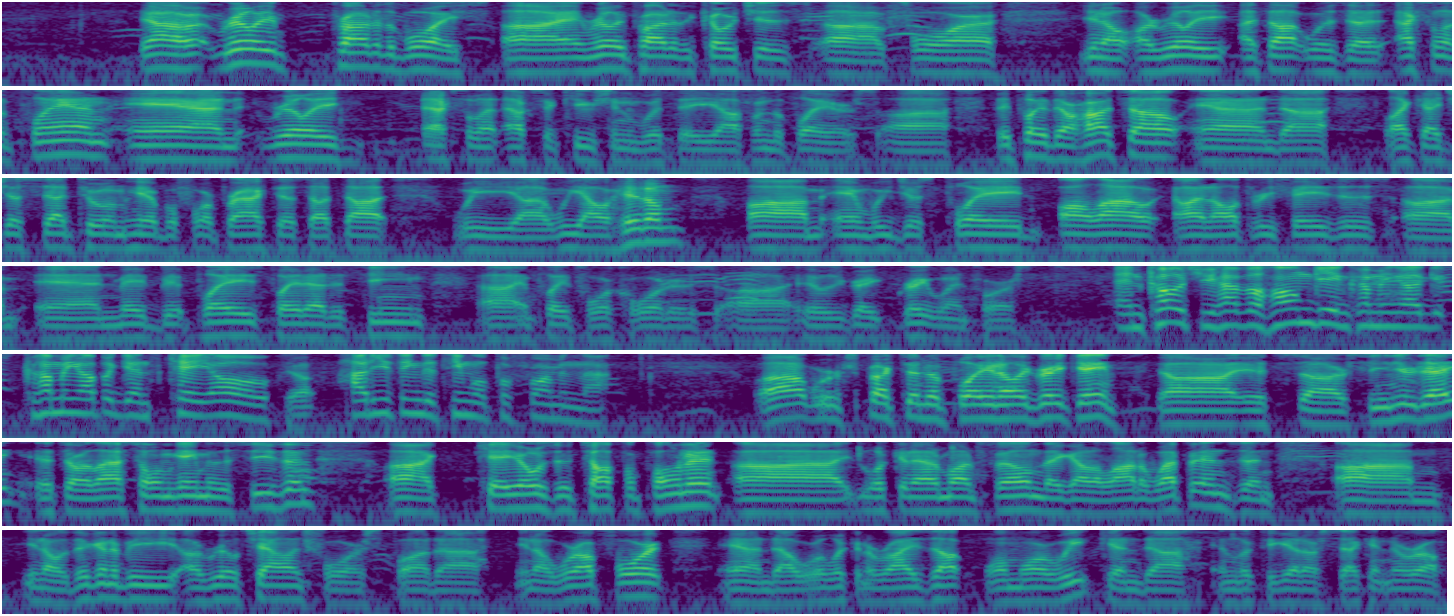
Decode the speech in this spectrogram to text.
Yeah, really proud of the boys uh, and really proud of the coaches uh, for, you know, a really, I thought was an excellent plan and really excellent execution with the uh, from the players. Uh, they played their hearts out, and uh, like I just said to them here before practice, I thought we uh, we out hit them. Um, and we just played all out on all three phases um, and made big plays, played at his team, and played four quarters. it was a great, great win for us. And coach, you have a home game coming up, coming up against KO. Yep. How do you think the team will perform in that? Uh, we're expecting to play another great game. Uh, it's our senior day. It's our last home game of the season. Uh, KO is a tough opponent. Uh, looking at them on film, they got a lot of weapons, and um, you know they're going to be a real challenge for us. But uh, you know we're up for it, and uh, we're looking to rise up one more week and and look to get our second in a row.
